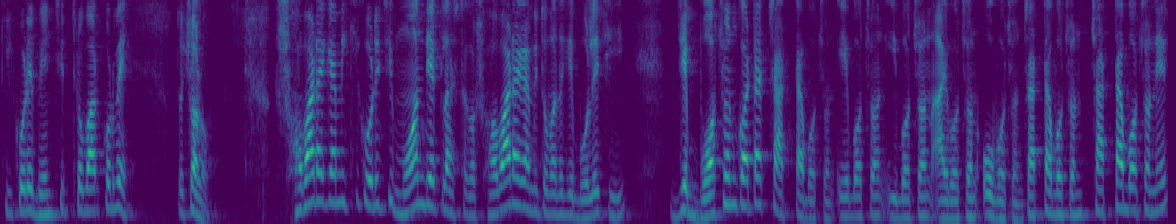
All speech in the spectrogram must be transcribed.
কি করে ভেনচিত্র বার করবে? তো চলো, সবার আগে আমি কি করেছি? মন দিয়ে ক্লাসটা করো। সবার আগে আমি তোমাদেরকে বলেছি যে বচন কয়টা? চারটা বচন। এ বচন, ই বচন, আই বচন, ও বচন। চারটা বচন। চারটা বচনের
